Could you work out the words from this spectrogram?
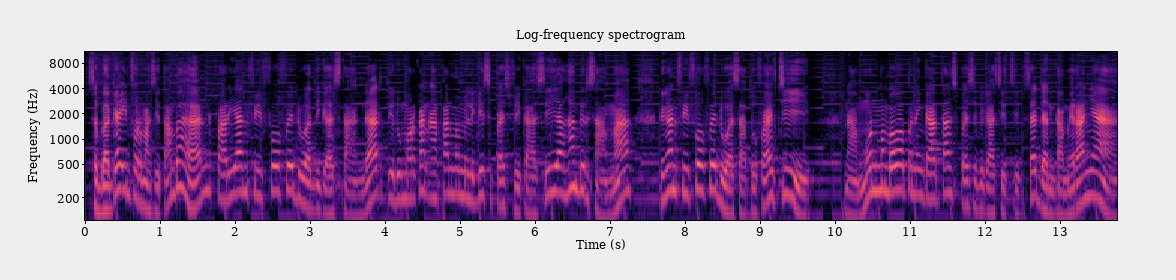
Sebagai informasi tambahan, varian Vivo V23 standar dirumorkan akan memiliki spesifikasi yang hampir sama dengan Vivo V21 5G, namun membawa peningkatan spesifikasi chipset dan kameranya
